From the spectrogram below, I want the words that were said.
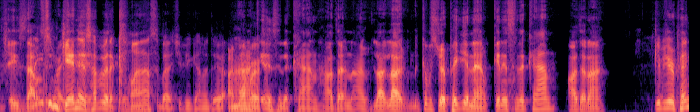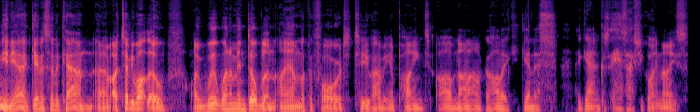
Jeez, that was some Guinness. Have a bit of class about you if you're going to do it. I remember. Guinness in the can. I don't know. Like, like, give us your opinion now. Guinness in the can. I don't know. Give us your opinion. Yeah, Guinness in a can. Um, I tell you what, though, I will when I'm in Dublin. I am looking forward to having a pint of non-alcoholic Guinness again because it's actually quite nice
